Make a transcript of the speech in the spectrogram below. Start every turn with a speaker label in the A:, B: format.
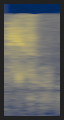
A: so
